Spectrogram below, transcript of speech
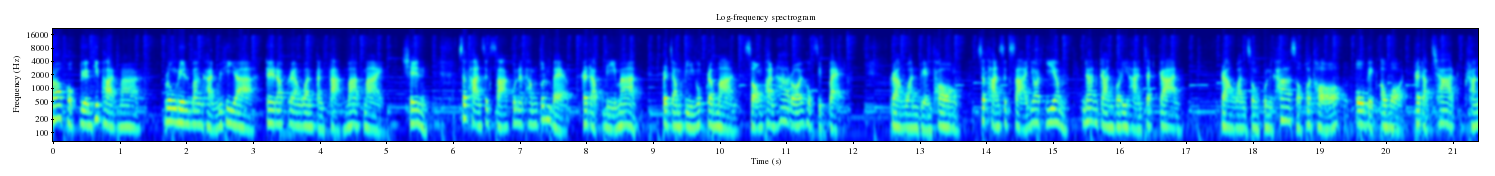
รอบ 6 เดือนที่ผ่านมา โรงเรียนบางขันวิทยาได้รับรางวัลต่างๆ มากมาย เช่น สถานศึกษาคุณธรรมต้นแบบระดับดีมาก ประจำปีงบประมาณ 2568 รางวัลเหรียญทอง สถานศึกษายอดเยี่ยม ด้านการบริหารจัดการ รางวัลทรงคุณค่า สพทโอเบกอวอร์ดระดับชาติครั้ง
